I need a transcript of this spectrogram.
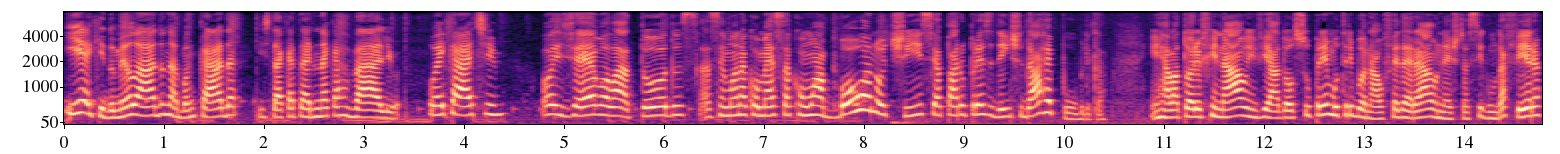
E aqui do meu lado, na bancada, está Catarina Carvalho. Oi, Cati! Oi, Gé, olá a todos. A semana começa com uma boa notícia para o presidente da República. Em relatório final enviado ao Supremo Tribunal Federal nesta segunda-feira,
